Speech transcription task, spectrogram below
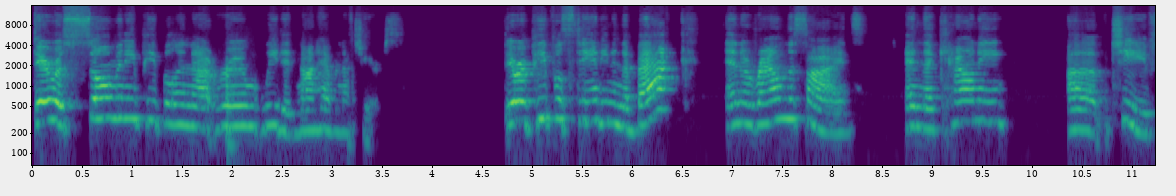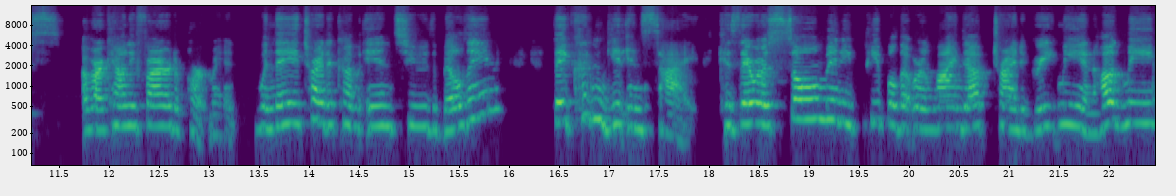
there were so many people in that room, we did not have enough chairs. There were people standing in the back and around the sides, and the county uh, chiefs of our county fire department, when they tried to come into the building, they couldn't get inside because there were so many people that were lined up trying to greet me and hug me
